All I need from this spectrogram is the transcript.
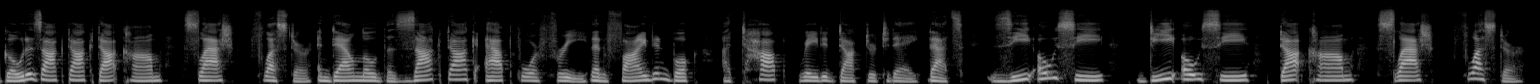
go to ZocDoc.com slash Fluster and download the ZocDoc app for free. Then find and book a top rated doctor today. That's ZocDoc.com slash Fluster.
